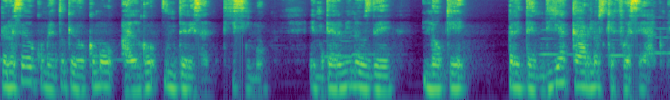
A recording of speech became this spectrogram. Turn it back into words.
Pero ese documento quedó como algo interesantísimo en términos de lo que pretendía Carlos que fuese ACME,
